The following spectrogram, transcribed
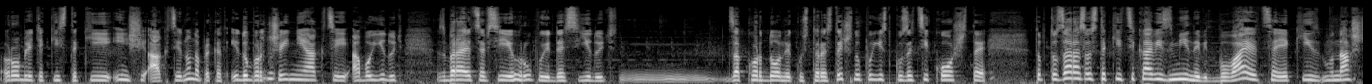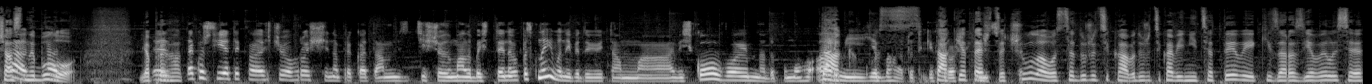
роблять якісь такі інші акції. Ну, наприклад, і доброчинні акції, або їдуть, збираються всією групою, десь їдуть за кордон якусь туристичну поїздку за ці кошти. Тобто зараз ось такі цікаві зміни відбуваються, які в наш час так, не було. Так. Я е, пригад... Також є така, що гроші, наприклад, там ті, що мали би йти на випускний, вони віддають там військовим на допомогу так, армії. Є багато таких так. Я теж це чула. Ось це дуже цікаво, дуже цікаві ініціативи, які зараз з'явилися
